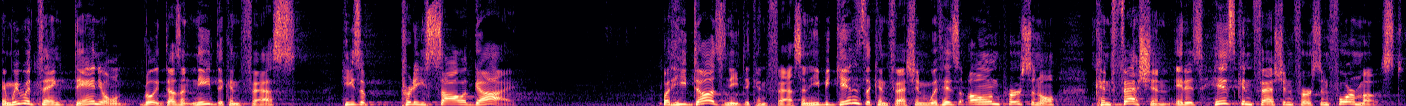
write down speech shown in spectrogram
And we would think Daniel really doesn't need to confess. He's a pretty solid guy. But he does need to confess, and he begins the confession with his own personal confession. It is his confession first and foremost.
